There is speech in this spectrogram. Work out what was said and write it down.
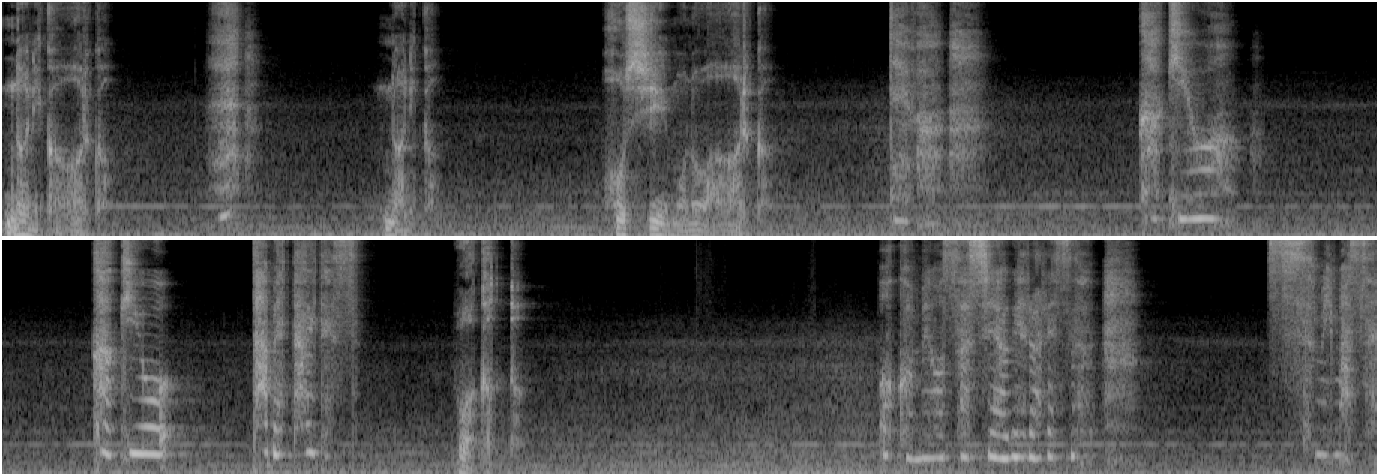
何かあるか？何か？欲しいものはあるか？では柿を柿を食べたいです。わかった。お米を差し上げられずすみません。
